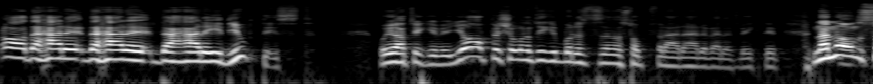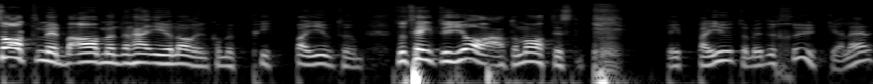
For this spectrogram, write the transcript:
ja, det här är, det här är, det här är idiotiskt. Och jag, tycker, jag personligen tycker borde sätta stopp för det här, det här är väldigt viktigt. När någon sa till mig att ah, den här EU-lagen kommer pippa Youtube, Då tänkte jag automatiskt Pippa Youtube, är du sjuk eller?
